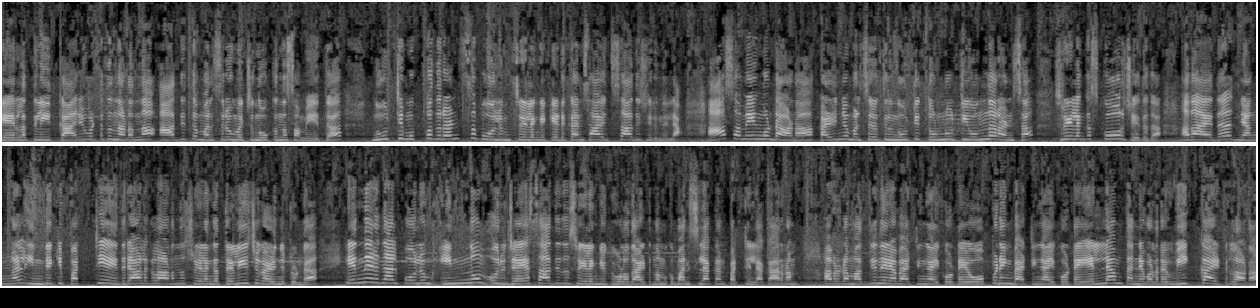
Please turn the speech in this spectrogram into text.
കേരളത്തിൽ ഈ കാര്യവട്ടത്ത് നടന്ന ആദ്യത്തെ മത്സരവും വെച്ച് നോക്കുന്ന സമയത്ത് നൂറ്റി മുപ്പത് റൺസ് പോലും ശ്രീലങ്കയ്ക്ക് എടുക്കാൻ സാധിച്ചിരുന്നില്ല. ആ സമയം കൊണ്ടാണ് കഴിഞ്ഞ മത്സരത്തിൽ നൂറ്റി തൊണ്ണൂറ്റി ഒന്ന് റൺസ് ശ്രീലങ്ക സ്കോർ ചെയ്തത്. അതായത് ഞങ്ങൾ ഇന്ത്യയ്ക്ക് പറ്റിയ എതിരാളികളാണെന്ന് ശ്രീലങ്ക തെളിയിച്ചു കഴിഞ്ഞിട്ടുണ്ട്. എന്നിരുന്നാൽ പോലും ഇന്നും ഒരു ജയസാധ്യത ശ്രീലങ്കയ്ക്കുള്ളതായിട്ട് നമുക്ക് മനസ്സിലാക്കാൻ പറ്റില്ല. കാരണം അവരുടെ മധ്യനിര ബാറ്റിംഗ് ആയിക്കോട്ടെ ഓപ്പണിംഗ് ബാറ്റിംഗ് ആയിക്കോട്ടെ എല്ലാം തന്നെ വളരെ വീക്ക് ആയിട്ടുള്ളതാണ്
